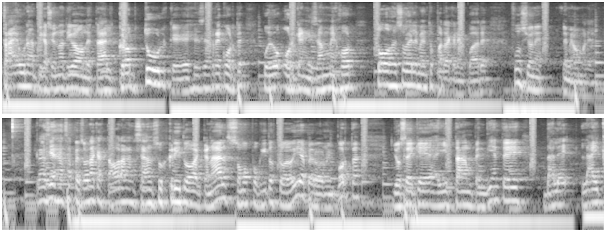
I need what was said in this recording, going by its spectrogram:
Trae una aplicación nativa donde está el crop tool, que es ese recorte. Puedo organizar mejor todos esos elementos para que el encuadre funcione de mejor manera. Gracias a esas personas que hasta ahora se han suscrito al canal. Somos poquitos todavía, pero no importa. Yo sé que ahí están pendientes. Dale like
